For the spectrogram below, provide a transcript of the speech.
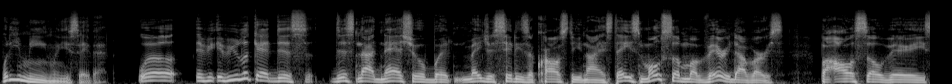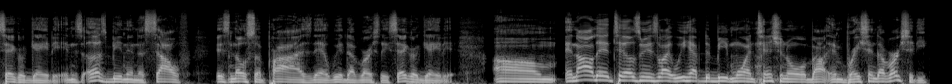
What do you mean when you say that? Well, if if you look at this, this not Nashville, but major cities across the United States, most of them are very diverse but also very segregated. And it's us being in the South, it's no surprise that we're diversely segregated. Um, and all that tells me is like we have to be more intentional about embracing diversity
